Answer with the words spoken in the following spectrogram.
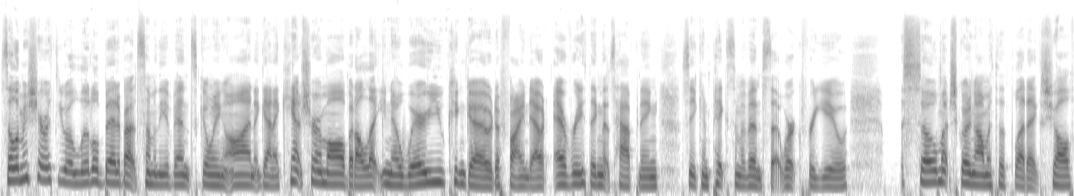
So let me share with you a little bit about some of the events going on. Again, I can't share them all, but I'll let you know where you can go to find out everything that's happening so you can pick some events that work for you. So much going on with athletics. Y'all,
